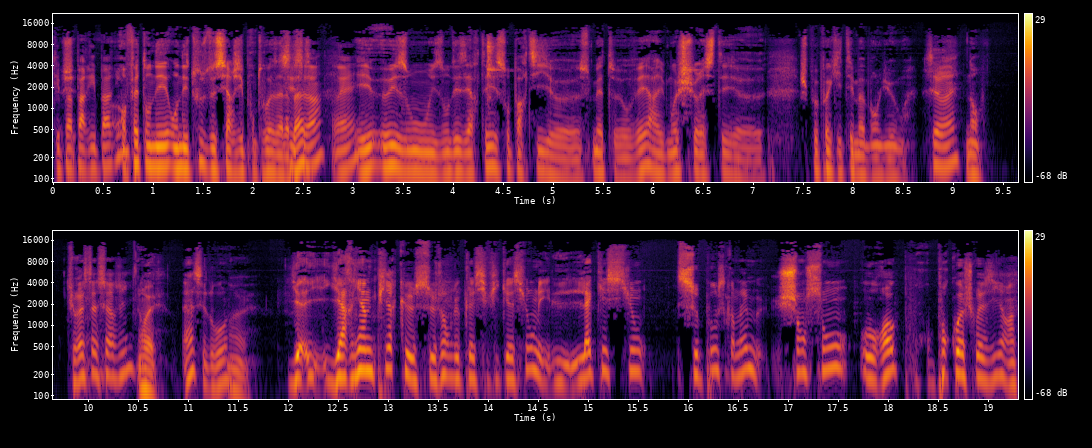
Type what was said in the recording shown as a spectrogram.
t'es pas Je- Paris-Paris En fait, on est on est tous de Cergy Pontoise à la C'est base. ça ouais. Et eux, ils ont ils ont déserté, ils sont partis euh, se mettre au vert. Et moi, je suis resté. euh, je peux pas quitter ma banlieue, moi. C'est vrai Non. Tu restes à Sergi Ouais. Ah, c'est drôle. Ouais. Il y a, il y a rien de pire que ce genre de classification, mais la question se pose quand même chanson au rock. pour- Pourquoi choisir hein?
